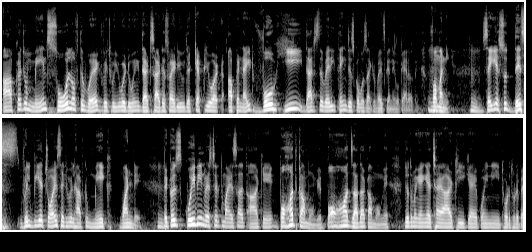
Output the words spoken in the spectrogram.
آپ کا جو main soul of the work which you are doing that satisfied you that kept you up and night وہ ہی دیٹس دا ویری تھنگ جس کو وہ سیکریفائز کرنے کو کہہ رہے ہوتے ہیں۔ فار منی صحیح ہے؟ So this will be a choice that you will have to make one day because کوئی بھی انویسٹر تمہارے ساتھ آ کے بہت کم ہوں گے بہت زیادہ کم ہوں گے جو تمہیں کہیں گے اچھا یار ٹھیک ہے کوئی نہیں تھوڑے تھوڑے پہ۔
